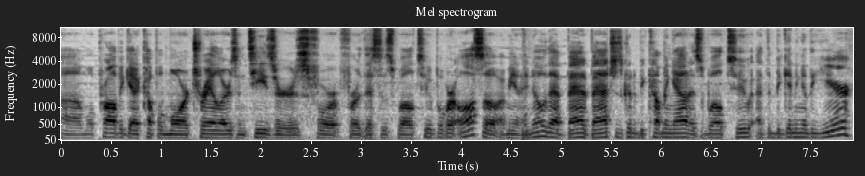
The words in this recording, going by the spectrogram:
Um, we'll probably get a couple more trailers and teasers for for this as well too. But we're also, I mean, I know that Bad Batch is going to be coming out as well too at the beginning of the year,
